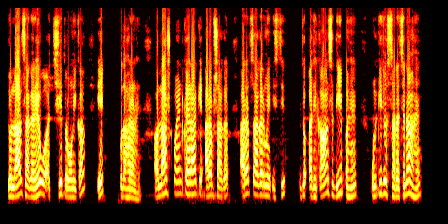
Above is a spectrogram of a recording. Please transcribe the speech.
जो लाल सागर है, वो अच्छे द्रोणी का एक उदाहरण है। और लास्ट पॉइंट कह रहा है कि अरब सागर अरब सागर में स्थित जो अधिकांश द्वीप हैं, उनकी जो संरचना है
